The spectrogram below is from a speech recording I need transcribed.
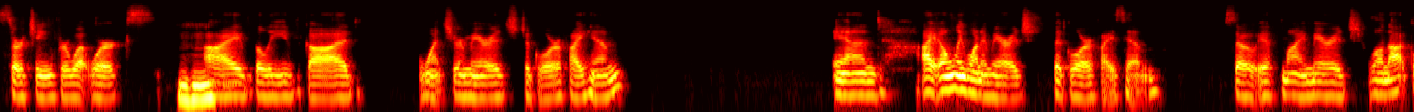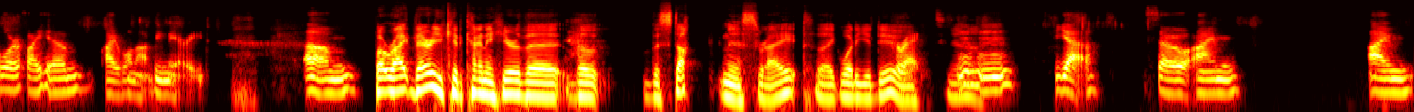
searching for what works. Mm-hmm. I believe God wants your marriage to glorify Him. And I only want a marriage that glorifies Him. So if my marriage will not glorify Him, I will not be married. Um, but right there, you could kind of hear the the the stuckness, right? Like, what do you do? Correct. Yeah. Mm-hmm. yeah. So I'm I'm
